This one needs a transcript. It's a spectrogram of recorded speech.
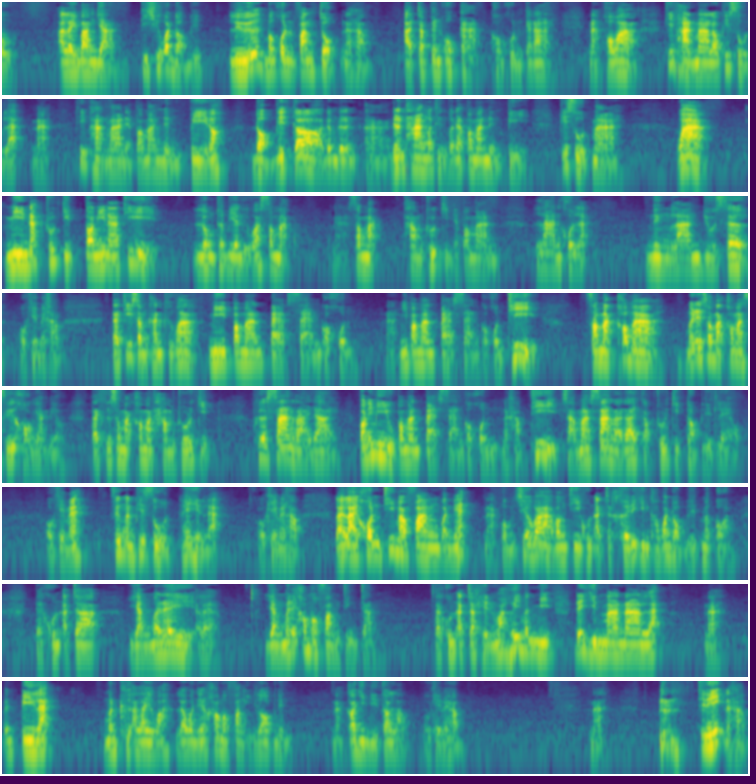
อะไรบางอย่างที่ชื่อว่าดอบลิทหรือบางคนฟังจบนะครับ อาจจะเป็นโอกาสของคุณก็ได้นะเพราะว่าที่ผ่านมาเราพิสูจน์แล้วนะที่ผ่านมาเนี่ยประมาณ 1 ปีเนาะดอบลิทก็เดิมเดินเดินทางมาถึงตอนนี้ประมาณ 1 ปี พิสูจน์มาว่ามีนักธุรกิจตอนนี้นะที่ลงทะเบียนหรือว่าสมัครนะสมัครทำธุรกิจเนี่ยประมาณ ล้านคนละ 1 ล้านยูเซอร์โอเคไหมครับ แต่ที่สำคัญคือว่ามีประมาณ 8 0 0แสนกว่าคนนะมีประมาณ 8 0 0แสนกว่าคนที่สมัครเข้ามาไม่ได้สมัครเข้ามาซื้อของอย่างเดียว แต่คือสมัครเข้ามาทำธุรกิจเพื่อสร้างรายได้ ตอนนี้มีอยู่ประมาณ 8 0 0แสนกว่าคนนะครับที่สามารถสร้างรายได้กับธุรกิจดรอปลิทแล้วโอเคไหมซึ่งมันพิสูจน์ให้เห็นแล้วโอเคไหมครับหลาย ๆ คนที่มาฟังวันเนี้ย นะผมเชื่อว่าบางทีคุณอาจจะเคยได้ยินคำว่าดอปลิทมาก่อน แต่คุณอาจจะยังไม่ได้อะไรยังไม่ได้เข้ามาฟังจริงจังแต่คุณอาจจะเห็นว่าเฮ้ยมันมีได้ยินมานานแล้วนะเป็นปีแล้วมันคืออะไรวะ แล้ววันนี้เข้ามาฟังอีกรอบหนึ่งนะก็ยินดีต้อนรับ โอเคไหมครับนะทีนี้นะครับ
